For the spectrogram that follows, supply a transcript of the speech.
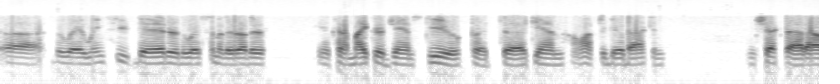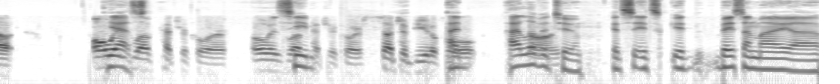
uh, the way Wingsuit did or the way some of their other you know kind of micro jams do. But uh, again, I'll have to go back and and check that out. Always Yes. love Petrichor. Always See, love Petrichor. Such a beautiful. I love song. it too. It's it's it based on my uh,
